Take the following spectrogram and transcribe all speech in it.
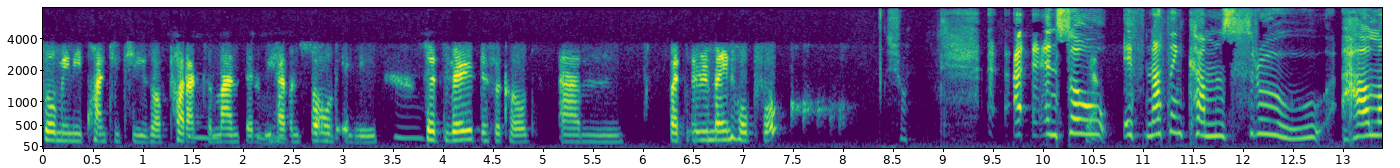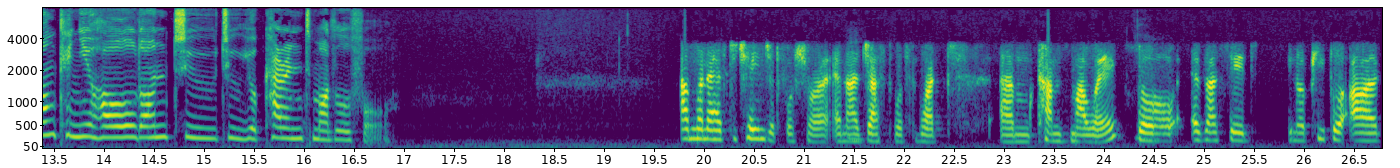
so many quantities of products a month and we haven't sold any. So it's very difficult. Um, but we remain hopeful. Sure. And so, if nothing comes through, how long can you hold on to, to your current model for? I'm going to have to change it for sure and adjust with what um, comes my way. So, as I said, you know, people are,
